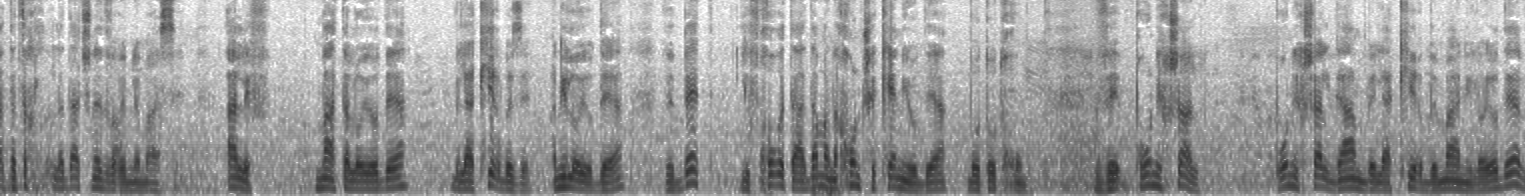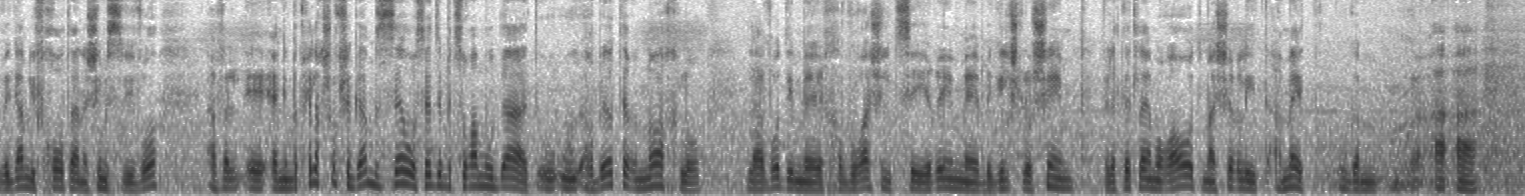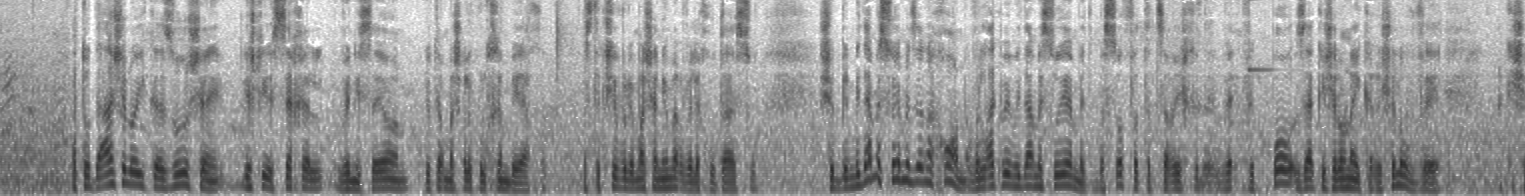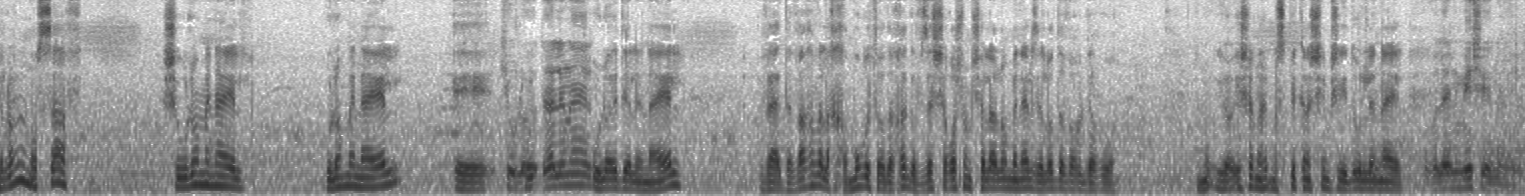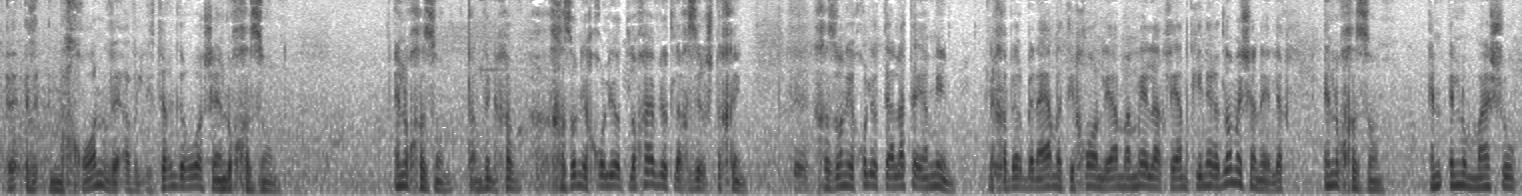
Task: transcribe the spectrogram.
אתה צריך לדעת שני דברים למעשה. א', מה אתה לא יודע, ולהכיר בזה, אני לא יודע, וב', לבחור את האדם הנכון שכן יודע באותו תחום. ופה הוא נכשל. פה הוא נכשל גם בלהכיר במה אני לא יודע, וגם לבחור את האנשים סביבו, אבל אה, אני מתחיל לחשוב שגם זה, הוא עושה את זה בצורה מודעת. הוא, הוא הרבה יותר נוח לו לעבוד עם אה, חבורה של צעירים אה, בגיל 30 ולתת להם הוראות מאשר להתעמת. הוא גם... התודעה שלו היא כזו שיש לי שכל וניסיון יותר מאשר לכולכם ביחד. אז תקשיבו למה שאני אומר ולכו תעשו. שבמידה מסוימת זה נכון, אבל רק במידה מסוימת. בסוף אתה צריך את זה. ופה זה הכישלון העיקרי שלו, והכישלון הנוסף, שהוא לא מנהל. הוא לא מנהל, אה, כי הוא לא יודע לנהל? הוא לא יודע לנהל, והדבר אבל החמור יותר, דרך אגב, זה שראש ממשלה לא מנהל זה לא דבר גרוע. יש מספיק אנשים שידעו לנהל. אבל אין מי שינהל. זה נכון, ו- אבל יותר גרוע שאין לו חזון. אין לו חזון. אתה מבין? חזון יכול להיות, לא חייב להיות להחזיר שטחים. כן. חזון יכול להיות תעלת הימים. לחבר בין הים התיכון לים המלח, לים כנרת, לא משנה. אין לו חזון. אין, אין לו משהו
